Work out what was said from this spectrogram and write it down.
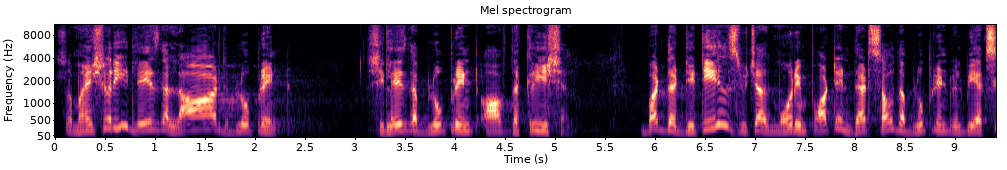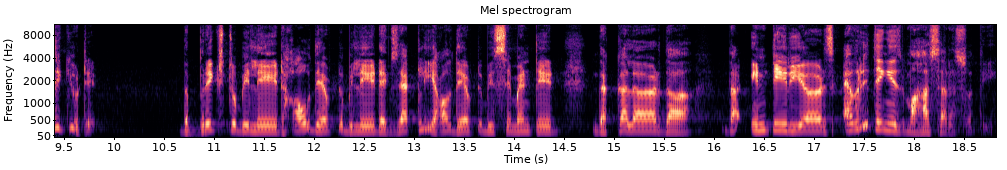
So Maheshwari lays the large blueprint. She lays the blueprint of the creation. But the details, which are more important, that's how the blueprint will be executed. The bricks to be laid, how they have to be laid, exactly how they have to be cemented, the color, the, the interiors, everything is Mahasaraswati.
